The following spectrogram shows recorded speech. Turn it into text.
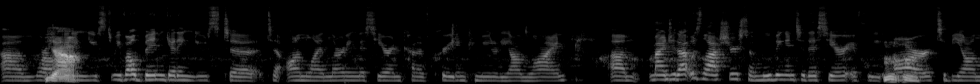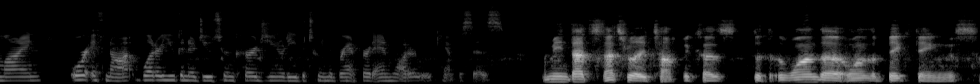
Um, we're all yeah. getting used. To, we've all been getting used to to online learning this year and kind of creating community online. Um, mind you, that was last year. So moving into this year, if we mm-hmm. are to be online, or if not, what are you going to do to encourage unity between the Brantford and Waterloo campuses? I mean, that's that's really tough because the, the, one of the one of the big things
